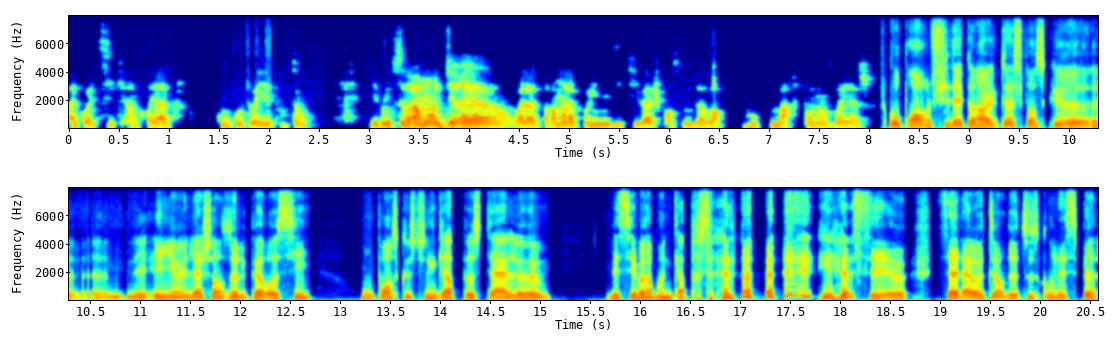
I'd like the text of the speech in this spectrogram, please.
aquatiques incroyables qu'on côtoyait tout le temps. Et donc c'est vraiment, je dirais, euh, voilà, vraiment la Polynésie qui va, je pense, nous avoir beaucoup marqué pendant ce voyage. Je comprends, je suis d'accord avec toi. Je pense que, euh, ayant eu la chance de le faire aussi, on pense que c'est une carte postale, mais c'est vraiment une carte postale. Et c'est à la hauteur de tout ce qu'on espère.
